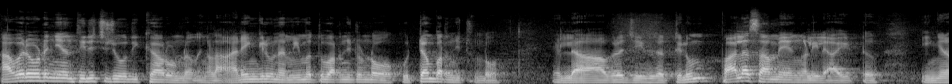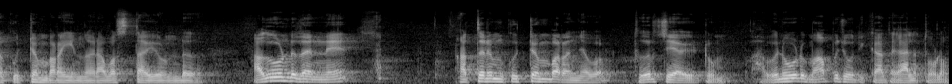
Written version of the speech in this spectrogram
അവരോട് ഞാൻ തിരിച്ചു ചോദിക്കാറുണ്ട് നിങ്ങൾ ആരെങ്കിലും നമീമത്ത് പറഞ്ഞിട്ടുണ്ടോ? കുറ്റം പറഞ്ഞിട്ടുണ്ടോ? എല്ലാവരുടെ ജീവിതത്തിലും പല സമയങ്ങളിലായിട്ട് ഇങ്ങനെ കുറ്റം പറയുന്ന ഒരവസ്ഥയുണ്ട് അതുകൊണ്ട് തന്നെ അത്തരം കുറ്റം പറഞ്ഞവർ തീർച്ചയായിട്ടും അവനോട് മാപ്പ് ചോദിക്കാത്ത കാലത്തോളം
